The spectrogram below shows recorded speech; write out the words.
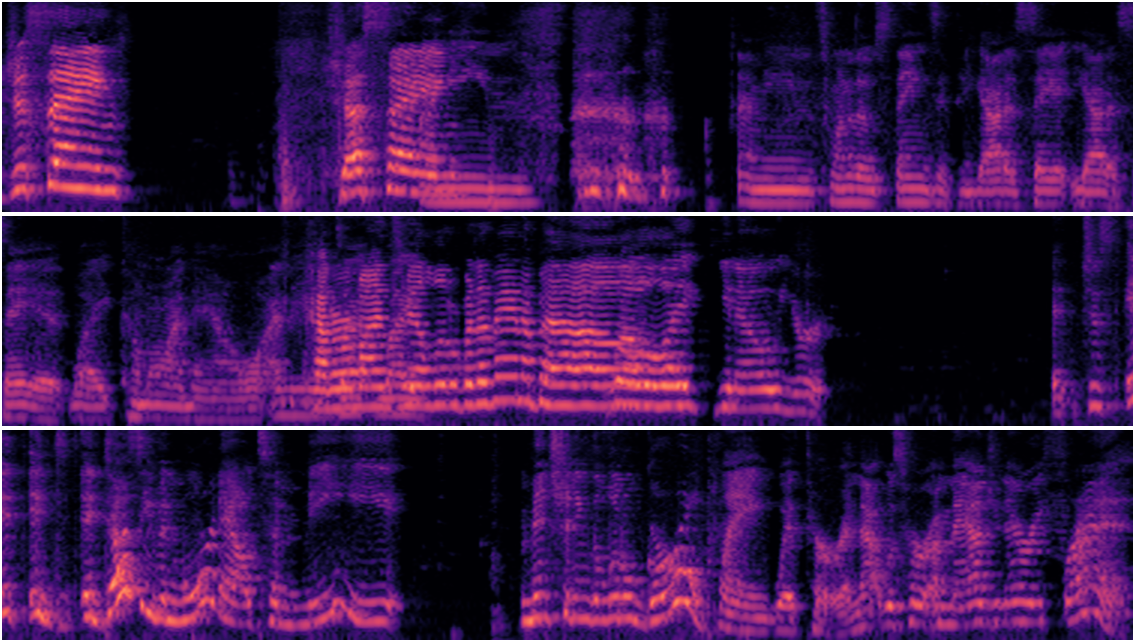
Just saying. Just saying. I mean, I mean, it's one of those things. If you gotta say it, you gotta say it. Like, come on now. I mean, kind of reminds me a little bit of Annabelle. Well, like you know, you're. It just it it it does even more now to me, mentioning the little girl playing with her, and that was her imaginary friend.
